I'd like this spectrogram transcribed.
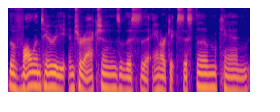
the voluntary interactions of this uh, anarchic system can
